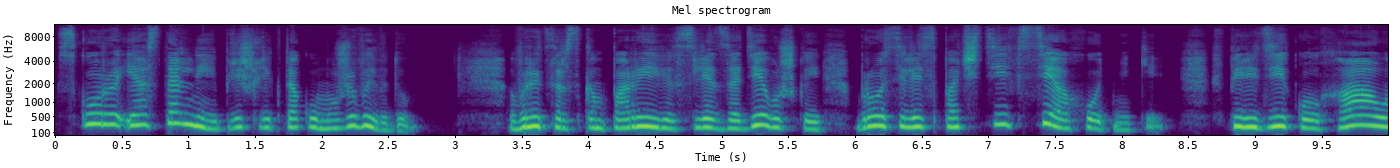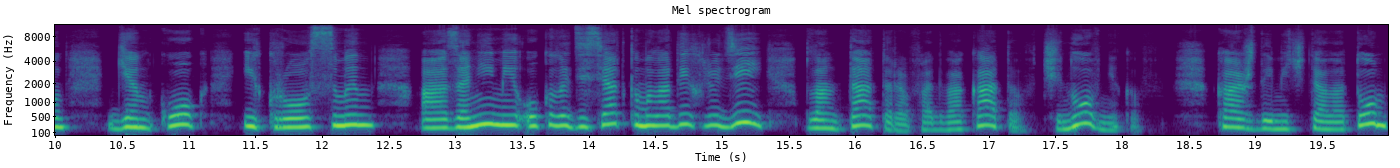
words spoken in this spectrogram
Скоро и остальные пришли к такому же выводу. В рыцарском порыве вслед за девушкой бросились почти все охотники. Впереди Колхаун, Генкок и Кроссмен, а за ними около десятка молодых людей, плантаторов, адвокатов, чиновников. Каждый мечтал о том,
